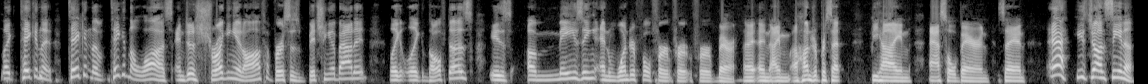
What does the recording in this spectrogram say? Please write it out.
like taking the taking the taking the loss and just shrugging it off versus bitching about it like like Dolph does is amazing and wonderful for for for Baron. I, and I'm hundred percent behind asshole Baron saying, "Eh, he's John Cena.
